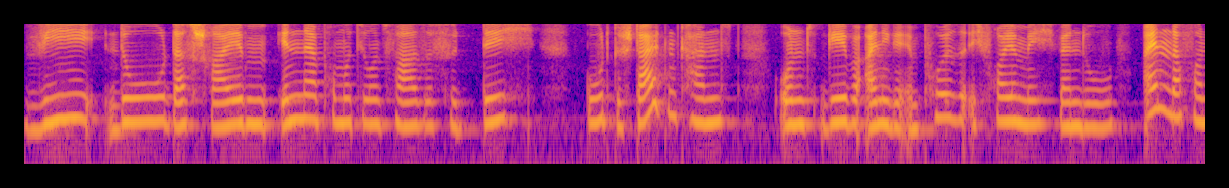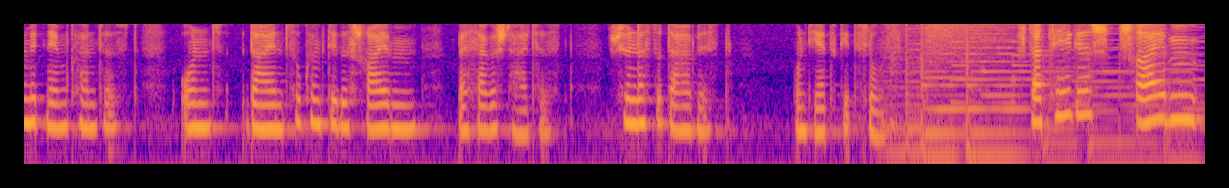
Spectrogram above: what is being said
wie du das Schreiben in der Promotionsphase für dich gut gestalten kannst und gebe einige Impulse. Ich freue mich, wenn du einen davon mitnehmen könntest und dein zukünftiges Schreiben besser gestaltest. Schön, dass du da bist. Und jetzt geht's los. Strategisch schreiben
